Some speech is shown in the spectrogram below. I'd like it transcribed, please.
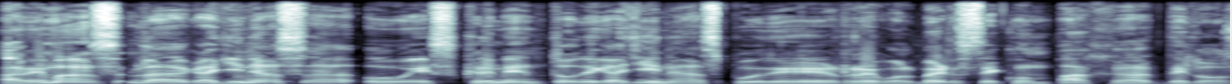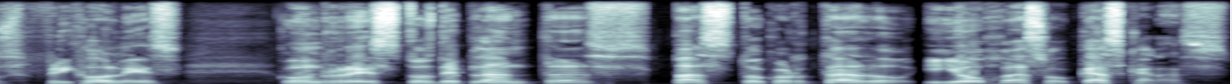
Además, la gallinaza o excremento de gallinas puede revolverse con paja de los frijoles, con restos de plantas, pasto cortado y hojas o cáscaras.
